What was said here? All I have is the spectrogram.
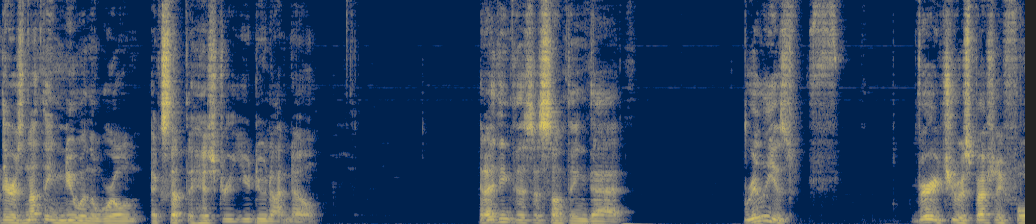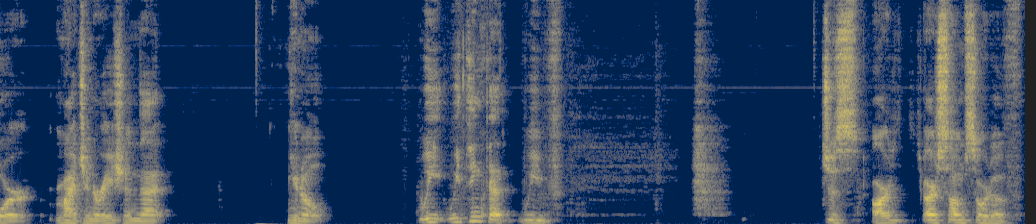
there is nothing new in the world except the history you do not know. And i think this is something that really is very true, especially for my generation. That you know, we we think that we've just are are some sort of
